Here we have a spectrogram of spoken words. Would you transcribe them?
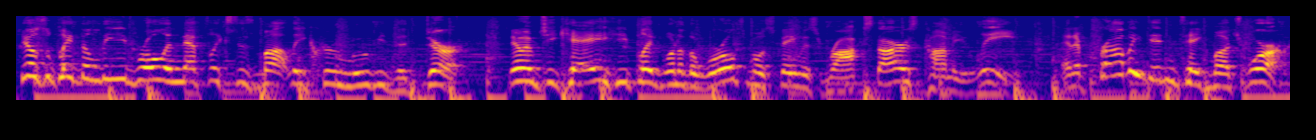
He also played the lead role in Netflix's Motley Crue movie The Dirt. Now, MGK, he played one of the world's most famous rock stars, Tommy Lee, and it probably didn't take much work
